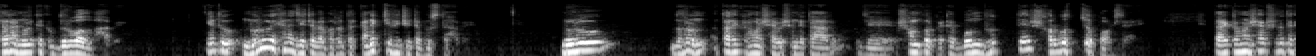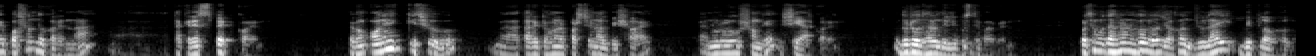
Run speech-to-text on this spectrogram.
তারা নুরকে খুব দুর্বল ভাবে। কিন্তু নুরু এখানে যেটা ব্যাপার হয়, তার কানেক্টিভিটিটা বুঝতে হবে। নুরু ধরুন তারেক রহমান সাহেবের সঙ্গে তার যে সম্পর্ক এটা বন্ধুত্বের সর্বোচ্চ পর্যায়ে। তারেক রহমান সাহেব শুধু তাকে পছন্দ করেন না তাকে রেসপেক্ট করেন। এবং অনেক কিছু তারেক রহমানের পার্সোনাল বিষয়, নুরুর সঙ্গে শেয়ার করেন। দুটো উদাহরণ দিলে বুঝতে পারবেন। প্রথম উদাহরণ হলো, যখন জুলাই বিপ্লব হলো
